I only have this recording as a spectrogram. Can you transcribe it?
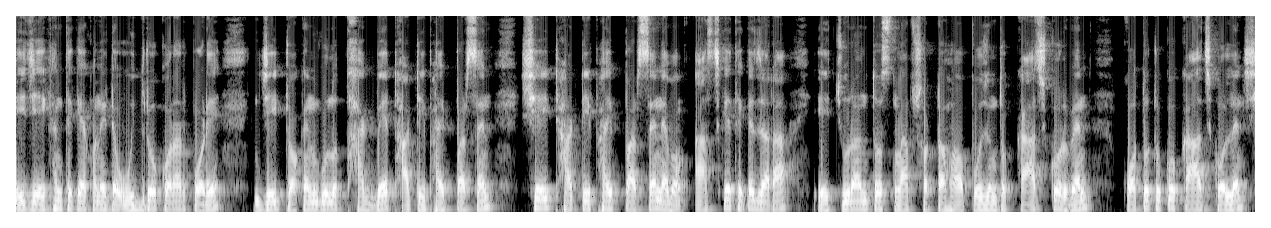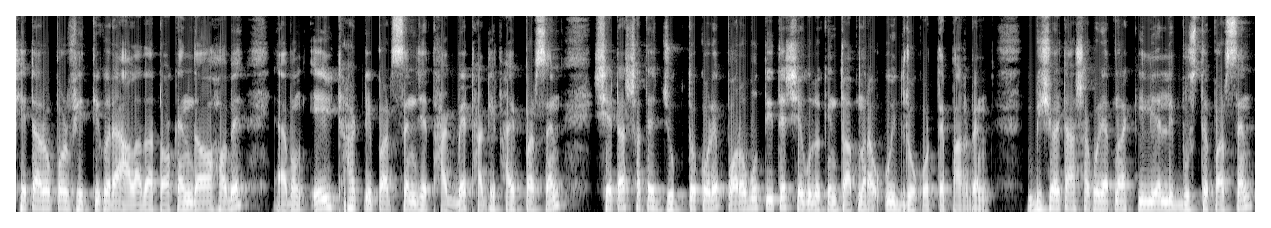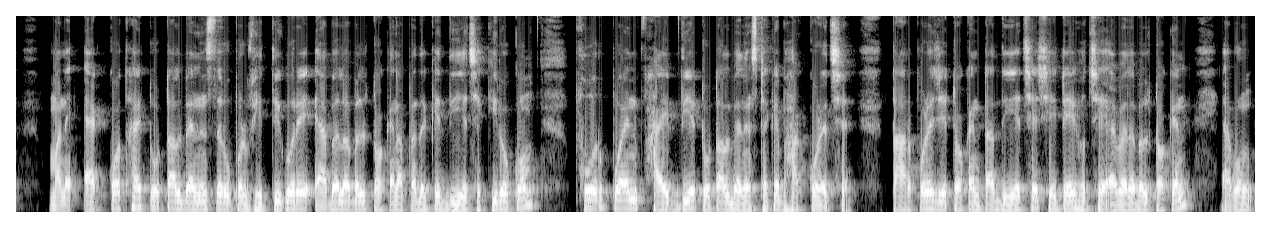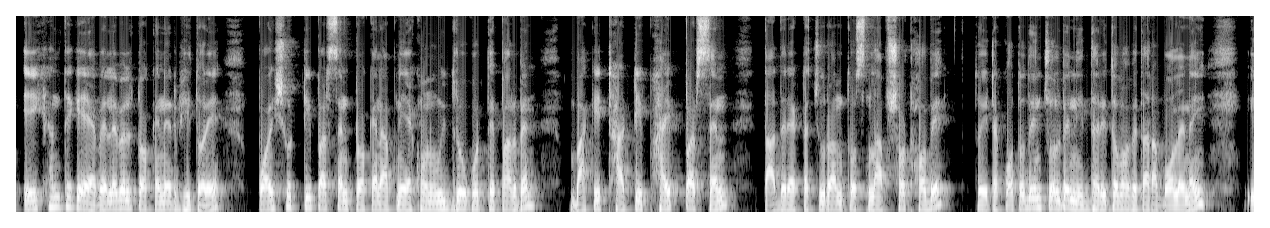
এই যে এখান থেকে এখন এটা উইথড্র করার পরে, যেই টোকেনগুলো থাকবে থার্টি ফাইভ পার্সেন্ট সেই থার্টি ফাইভ পার্সেন্ট এবং আজকে থেকে যারা এই চূড়ান্ত স্ন্যাপশটটা হওয়া পর্যন্ত কাজ করবেন কতটুকু কাজ করলেন সেটার উপর ভিত্তি করে আলাদা টোকেন দেওয়া হবে এবং এই থার্টি পার্সেন্ট যে থাকবে থার্টি ফাইভ পার্সেন্ট সেটার সাথে যুক্ত করে পরবর্তীতে সেগুলো কিন্তু আপনারা উইথড্র করতে পারবেন। বিষয়টা আশা করি আপনারা ক্লিয়ারলি বুঝতে পারছেন। মানে এক কথায় টোটাল ব্যালেন্সের উপর ভিত্তি করে অ্যাভেলেবেল টোকেন আপনাদেরকে দিয়েছে কীরকম? ফোর পয়েন্ট ফাইভ দিয়ে টোটাল ব্যালেন্সটাকে ভাগ করেছে। তারপরে যে টোকেনটা দিয়েছে, সেটাই হচ্ছে অ্যাভেলেবেল টোকেন এবং এইখান থেকে অ্যাভেলেবেল টোকেনের ভিতরে পঁয়ষট্টি পার্সেন্ট টোকেন আপনি এখন উইথড্র করতে পারবেন। বাকি থার্টি ফাইভ পার্সেন্ট তাদের একটা চূড়ান্ত স্ন্যাপশট হবে। তো এটা কতদিন চলবে নির্ধারিতভাবে তারা বলে নাই।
